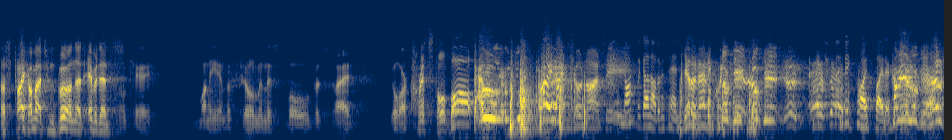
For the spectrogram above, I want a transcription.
Now strike a match and burn that evidence. Okay. Money and the film in this bowl beside your crystal ball. Right at you, Nazi. Knock the gun out of his hand. Get it, Annie, quick. Look here, look here. That big prize fighter. Come here, look here, help.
